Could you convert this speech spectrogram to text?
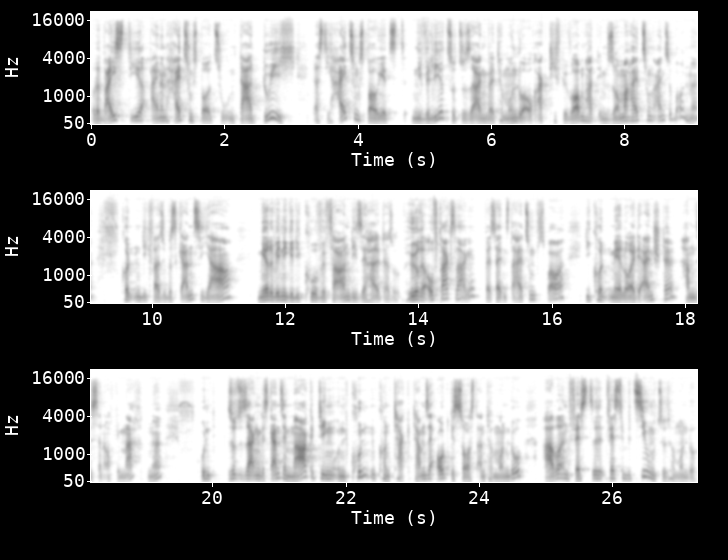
oder weist dir einen Heizungsbauer zu. Und dadurch dass die Heizungsbau jetzt nivelliert sozusagen, weil Tamondo auch aktiv beworben hat, im Sommer Heizungen einzubauen, ne, konnten die quasi über das ganze Jahr mehr oder weniger die Kurve fahren, diese halt, also höhere Auftragslage bei seitens der Heizungsbauer, die konnten mehr Leute einstellen, haben das dann auch gemacht, ne? Und sozusagen das ganze Marketing und Kundenkontakt haben sie outgesourced an Tamondo, aber eine feste, feste Beziehung zu Tamondo.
